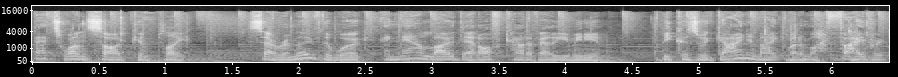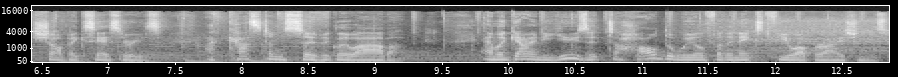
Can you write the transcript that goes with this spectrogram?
That's one side complete. So remove the work and now load that off cut of aluminium because we're going to make one of my favourite shop accessories, a custom superglue arbor. And we're going to use it to hold the wheel for the next few operations.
